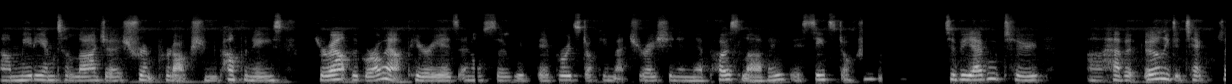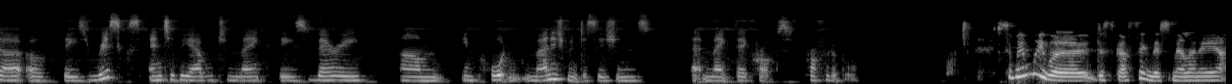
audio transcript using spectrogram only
um, medium to larger shrimp production companies throughout the grow out periods and also with their broodstock maturation and their post larvae, their seed stock, to be able to uh, have an early detector of these risks and to be able to make these very um, important management decisions that make their crops profitable. So when we were discussing this, Melony,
